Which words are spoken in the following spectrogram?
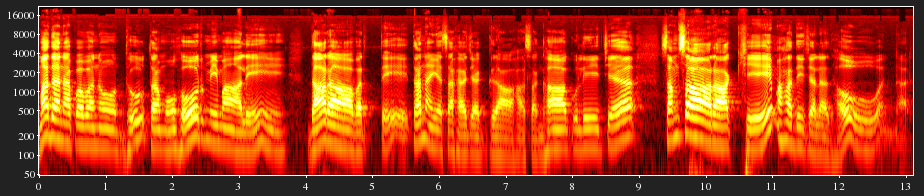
మదన పవనోద్ధూత దారావర్తే తనయ సహజగ్రాహ సంఘాకులే చ సంసారాఖ్యే మహది జలధౌ అన్నారు.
